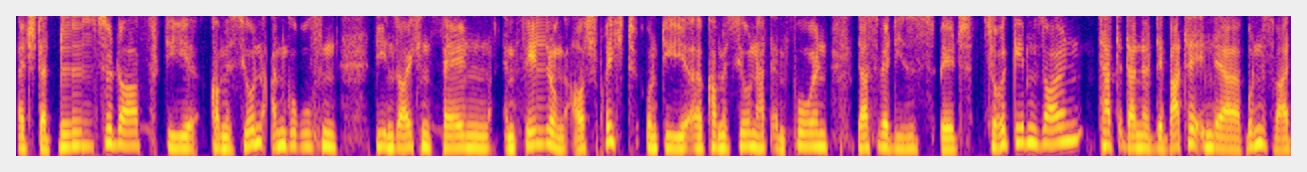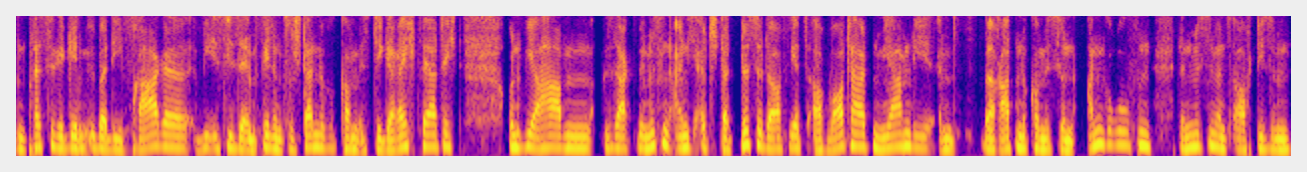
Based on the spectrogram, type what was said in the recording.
als Stadt Düsseldorf die Kommission angerufen, die in solchen Fällen Empfehlungen ausspricht und die äh, Kommission hat empfohlen, dass wir dieses Bild zurückgeben sollen. Es hat dann eine Debatte in der bundesweiten Presse gegeben über die Frage, wie ist diese Empfehlung zustande gekommen, ist die gerechtfertigt? Und wir haben gesagt, wir müssen eigentlich als Stadt Düsseldorf jetzt auch Wort halten. Wir haben die beratende Kommission angerufen. Dann müssen wir uns auch diesem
